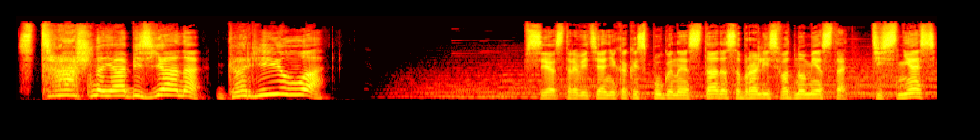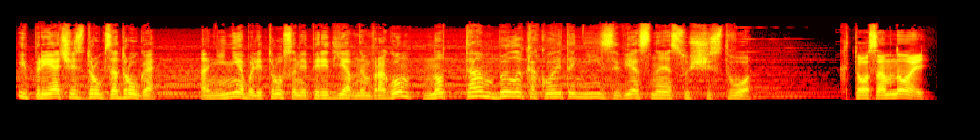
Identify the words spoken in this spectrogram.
Страшная обезьяна! Горилла!» Все островитяне, как испуганное стадо, собрались в одно место, теснясь и прячась друг за друга – они не были трусами перед явным врагом, но там было какое-то неизвестное существо. «Кто со мной?»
